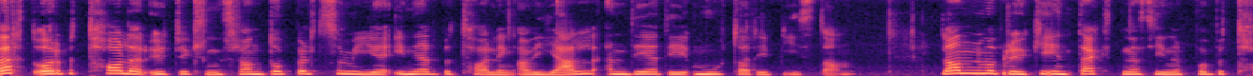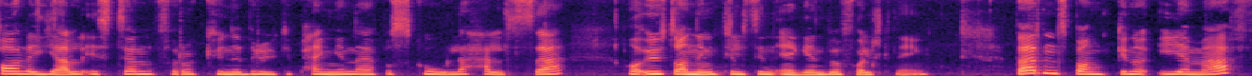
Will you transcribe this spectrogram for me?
Hvert år betaler utviklingsland dobbelt så mye i nedbetaling av gjeld enn det de mottar i bistand. Land må bruke inntektene sine på å betale gjeld istedenfor å kunne bruke pengene på skole, helse og utdanning til sin egen befolkning. Verdensbanken og IMF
